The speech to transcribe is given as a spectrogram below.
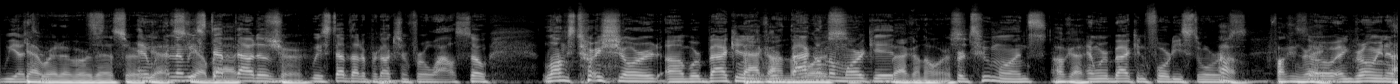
we had to Get to rid of or this or and, yeah, and then we stepped back. out of sure. we stepped out of production for a while. So, long story short, um, we're back in Back we're on the back on the market Back on the horse. for two months. Okay. and we're back in forty stores. Oh, fucking great. So and growing every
